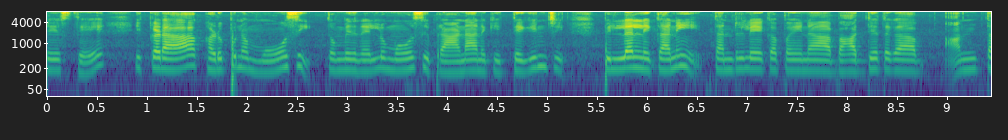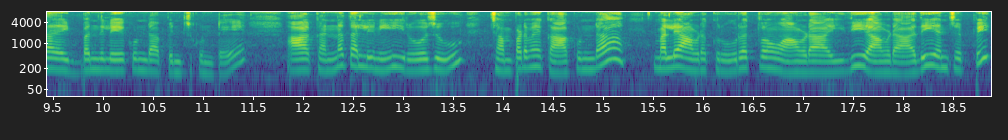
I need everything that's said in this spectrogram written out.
చేస్తే ఇక్కడ కడుపున మోసి తొమ్మిది నెలలు మోసి ప్రాణానికి తెగించి పిల్లల్ని కని తండ్రి లేకపోయినా బాధ్యతగా అంత ఇబ్బంది లేకుండా పెంచుకుంటే ఆ కన్న తల్లిని ఈరోజు చంపడమే కాకుండా మళ్ళీ ఆవిడ క్రూరత్వం ఆవిడ ఇది ఆవిడ అది అని చెప్పి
